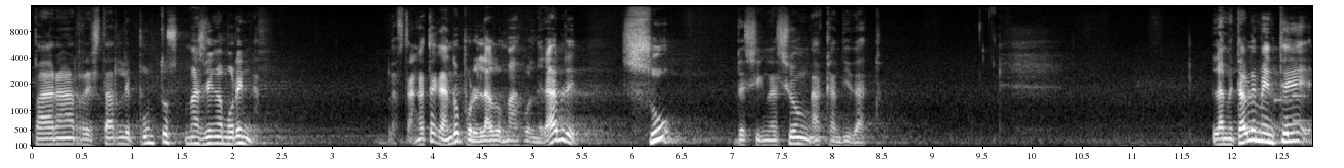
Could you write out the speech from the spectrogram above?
para restarle puntos más bien a Morena. La están atacando por el lado más vulnerable, su designación a candidato. Lamentablemente,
